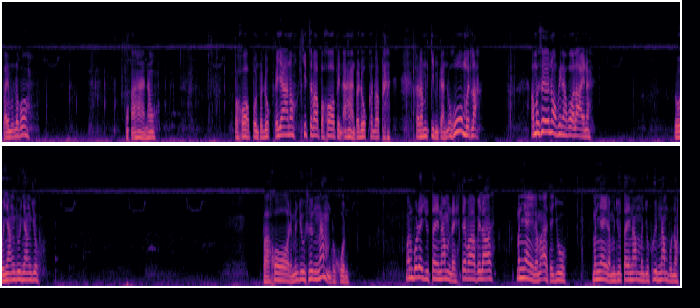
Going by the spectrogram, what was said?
ไปหมดแล้วบ่อาหารเฮา ปลาคอปนปลาดุกกระยาเนาะคิดซะว่าปลาคอเป็นอาหารปลาดุกกันว่าคันมันกินกัน โอ้โหหมดละเอามาเสิร์น้องพี่นะพอลายนะโอ้ยังอยู่ยังอยู่ปลาคอเนี่ยมันอยู่ทึงน้ำทุกคน มันบ่ได้อยู่ใต้น้ำเลยแต่ว่าเวลามันใหญ่แล้วมันอาจจะอยู่ มันใหญ่แล้วมันอยู่ใต้น้ำมันอยู่พื้นน้ำพุ่นเนาะ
